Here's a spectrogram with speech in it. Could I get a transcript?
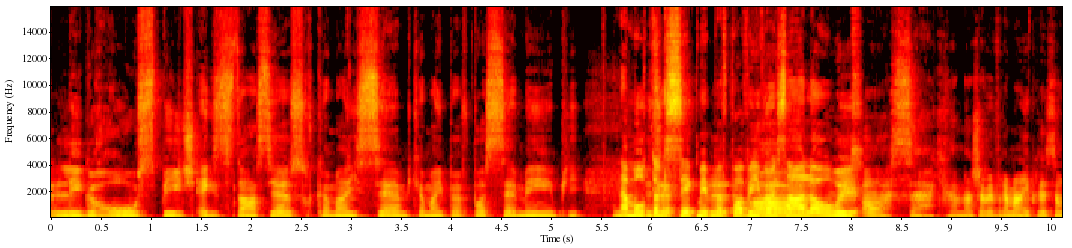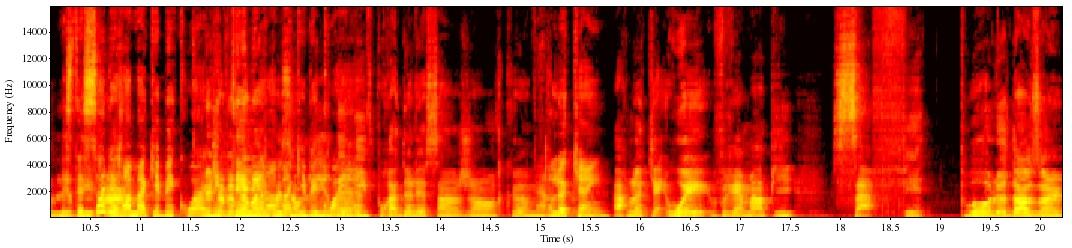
les gros speeches existentiels sur comment ils s'aiment, puis comment ils peuvent pas s'aimer, puis Un amour toxique, mais ils peuvent pas vivre ah, un sans l'autre. Oui, ah, sacrément, j'avais vraiment l'impression de mais lire c'était des... ça, les un- romans québécois, Mais les j'avais vraiment l'impression de lire des livres pour adolescents, genre comme... Harlequin. Harlequin, oui, vraiment, puis ça fit pas, là, dans un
